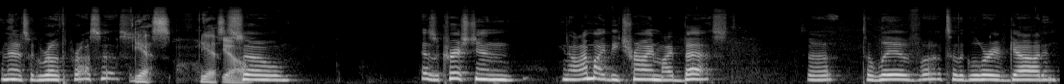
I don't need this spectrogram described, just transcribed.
and then it's a growth process. Yes, yes. Yeah. So, as a Christian, you know, I might be trying my best to to live uh, to the glory of God and,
